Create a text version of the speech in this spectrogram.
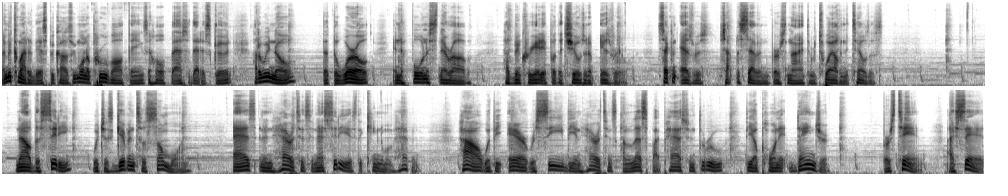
Let me come out of this because we want to prove all things and hold fast that it's good. How do we know that the world and the fullness thereof has been created for the children of Israel. Second Esdras chapter 7, verse 9 through 12, and it tells us, Now the city which is given to someone as an inheritance, and that city is the kingdom of heaven. How would the heir receive the inheritance unless by passing through the appointed danger? Verse 10, I said,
